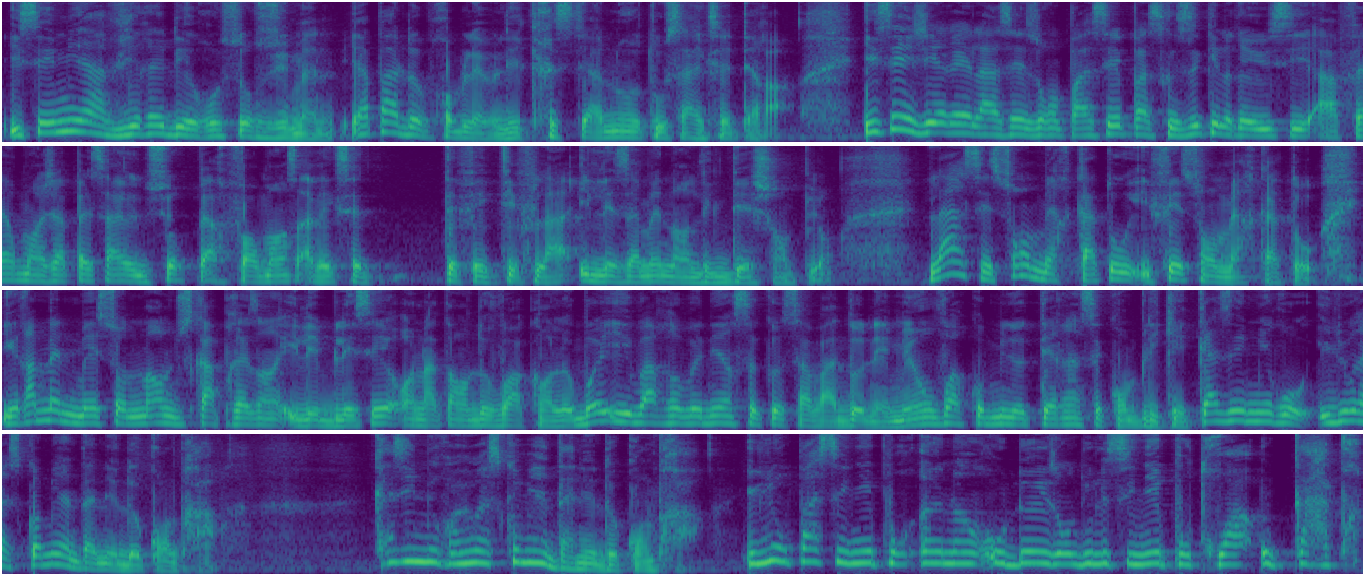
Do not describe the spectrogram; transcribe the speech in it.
Il s'est mis à virer des ressources humaines. Il n'y a pas de problème, les Cristiano, tout ça, etc. Il s'est géré la saison passée parce que ce qu'il réussit à faire, moi j'appelle ça une surperformance avec cette effectif-là, il les amène en Ligue des Champions. Là, c'est son mercato, il fait son mercato. Il ramène Mason Mount jusqu'à présent, il est blessé, on attend de voir quand le boy, il va revenir ce que ça va donner. Mais on voit combien le terrain c'est compliqué. Casemiro, il lui reste combien d'années de contrat? Casemiro, il lui reste combien d'années de contrat? Ils l'ont pas signé pour un an ou deux, ils ont dû le signer pour trois ou quatre.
